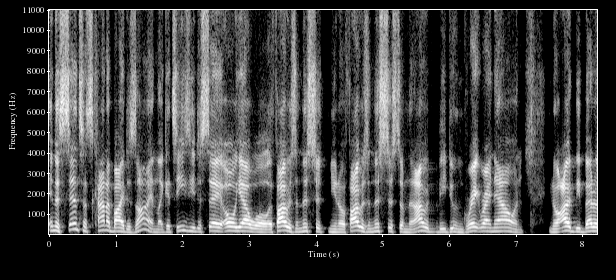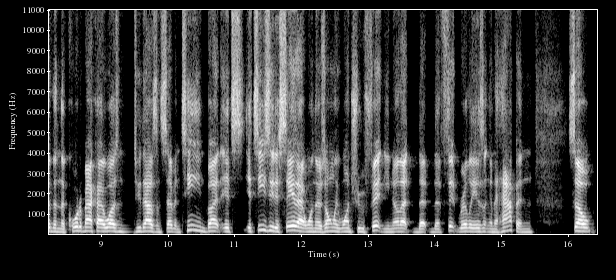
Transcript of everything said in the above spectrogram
in a sense it's kind of by design like it's easy to say oh yeah well if i was in this you know if i was in this system then i would be doing great right now and you know i would be better than the quarterback i was in 2017 but it's it's easy to say that when there's only one true fit you know that that that fit really isn't going to happen. So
